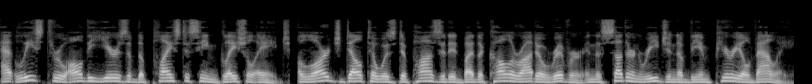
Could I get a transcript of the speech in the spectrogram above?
at least through all the years of the Pleistocene glacial age, a large delta was deposited by the Colorado River in the southern region of the Imperial Valley.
